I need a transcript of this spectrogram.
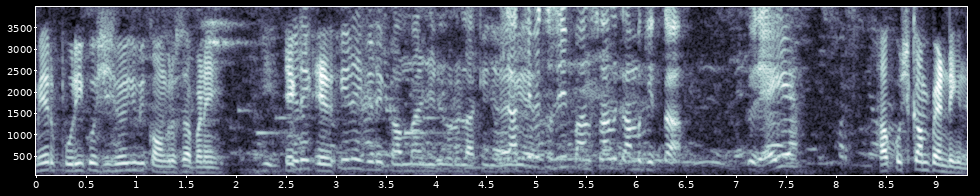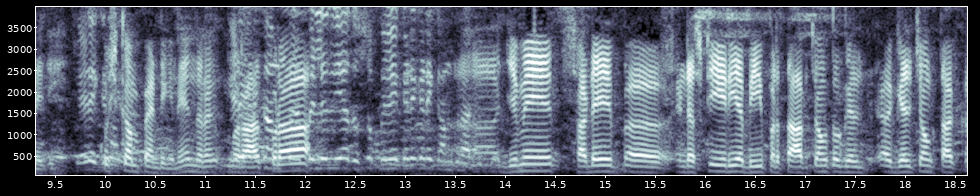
ਮੇਰ ਪੂਰੀ ਕੋਸ਼ਿਸ਼ ਹੋਏਗੀ ਵੀ ਕਾਂਗਰਸ ਦਾ ਬਣੇ। ਜੀ ਕਿਹੜੇ ਕਿਹੜੇ ਕਿਹੜੇ ਕੰਮ ਆ ਜਿਹੜੇ ਤੁਹਾਡੇ ਇਲਾਕੇ 'ਚ ਰਹਿ ਇਲਾਕੇ ਵਿੱਚ ਤੁਸੀਂ 5 ਸਾਲ ਕੰਮ ਕੀਤਾ। ਕੋਈ ਰਹਿ ਗਿਆ? ਹਾਂ ਕੁਝ ਕੰਮ ਪੈਂਡਿੰਗ ਨੇ ਜੀ। ਕੁਝ ਕੰਮ ਪੈਂਡਿੰਗ ਨੇ। ਮੁਰਾਦਪੁਰਾ ਪਹਿਲੇ ਦੀ ਦੱਸੋ ਪਹਿਲੇ ਕਿਹੜੇ ਕਿਹੜੇ ਕੰਮ ਕਰਾ ਅ, ਜਿਵੇਂ ਸਾਡੇ ਇੰਡਸਟਰੀ ਏਰੀਆ ਵੀ ਪ੍ਰਤਾਪ ਚੌਂਕ ਤੋਂ ਗਿੱਲ ਚੌਂਕ ਤੱਕ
